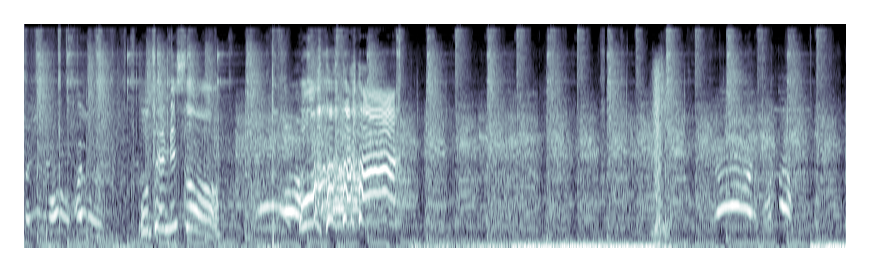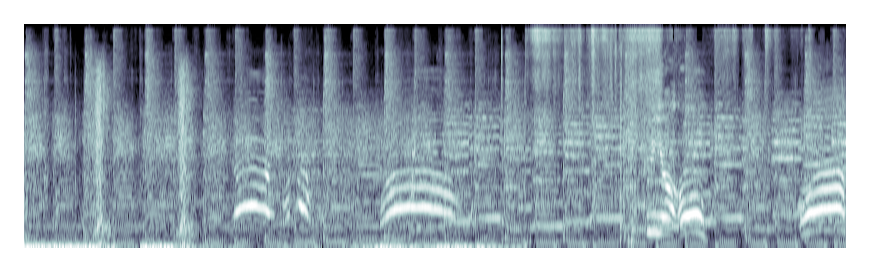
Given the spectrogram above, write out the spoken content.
자 이제 바로 아이고. 오 재밌어. 야 이거 왔다. 야 이거 왔다. 야 빅등이야. 어와.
